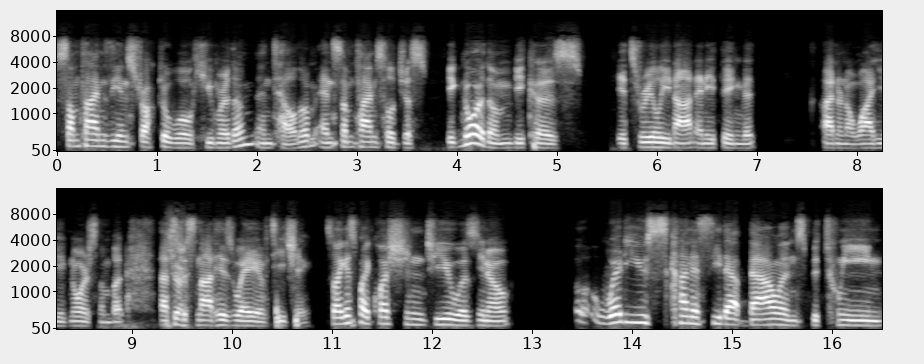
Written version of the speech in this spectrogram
sometimes the instructor will humor them and tell them, and sometimes he'll just ignore them because it's really not anything that I don't know why he ignores them, but that's Sure. just not his way of teaching. So I guess my question to you was, you know, where do you kind of see that balance between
